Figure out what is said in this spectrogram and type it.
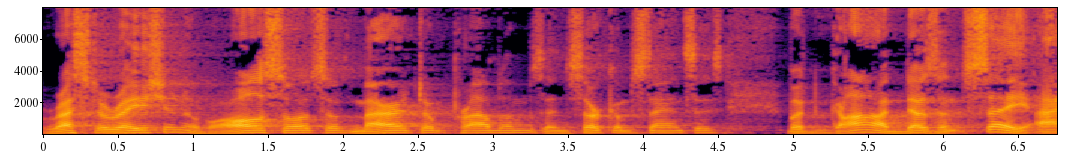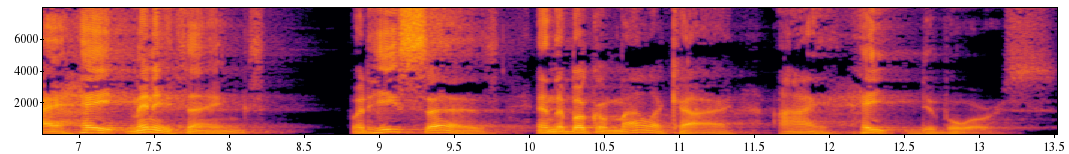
restoration of all sorts of marital problems and circumstances. But God doesn't say, I hate many things, but He says in the book of Malachi, I hate divorce.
